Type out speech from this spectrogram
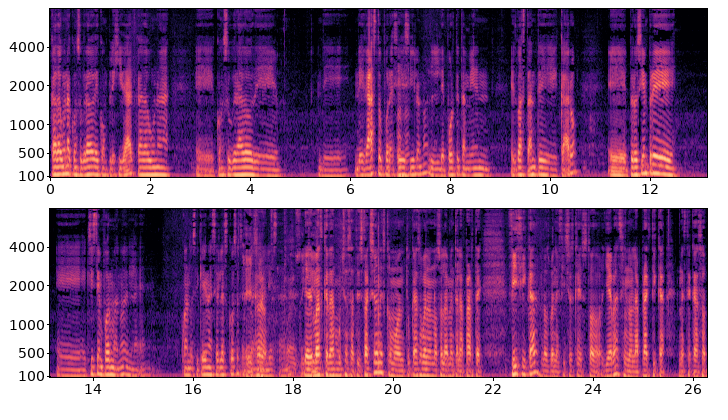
cada una con su grado de complejidad, cada una eh, con su grado de, de, de gasto, por así decirlo, ¿no? El deporte también es bastante caro, eh, pero siempre eh, existen formas, ¿no? En la- cuando se quieren hacer las cosas se pueden Exacto. realizar. Bueno, sí Y además que- que da muchas satisfacciones, como en tu caso, bueno, no solamente la parte física, los beneficios que esto lleva, sino la práctica, en este caso,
